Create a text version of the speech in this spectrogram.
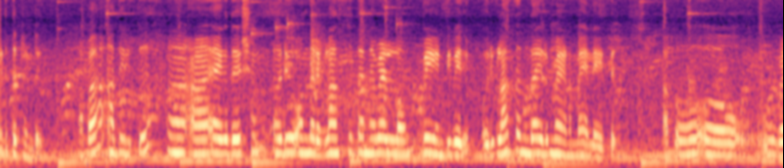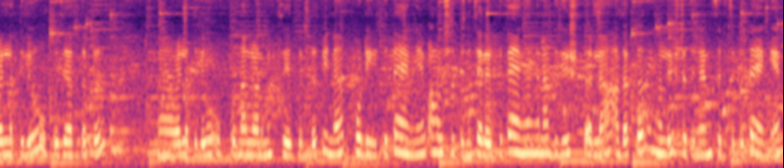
എടുത്തിട്ടുണ്ട്. അപ്പോൾ ആ ഏകദേശം ഒരു ഒന്നര ഗ്ലാസ് തന്നെ വെള്ളവും വേണ്ടി വരും. ഒരു ഗ്ലാസ് എന്തായാലും വേണം മേലായിട്ട്. അപ്പോൾ വെള്ളത്തിൽ ഉപ്പ് ചേർത്തിട്ട് വെള്ളത്തിൽ ഉപ്പ് നല്ലോണം മിക്സ് ചെയ്തിട്ടുണ്ട്. പിന്നെ പൊടിയിലേക്ക് തേങ്ങയും ആവശ്യത്തിന് ചിലർക്ക് തേങ്ങ അങ്ങനെ അധികം ഇഷ്ടമല്ല. അതൊക്കെ നിങ്ങളുടെ ഇഷ്ടത്തിനനുസരിച്ചിട്ട് തേങ്ങയും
